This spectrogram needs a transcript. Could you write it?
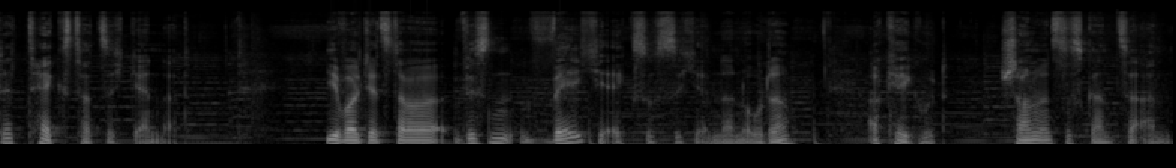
der Text hat sich geändert. Ihr wollt jetzt aber wissen, welche Exos sich ändern, oder? Okay, gut. Schauen wir uns das Ganze an.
